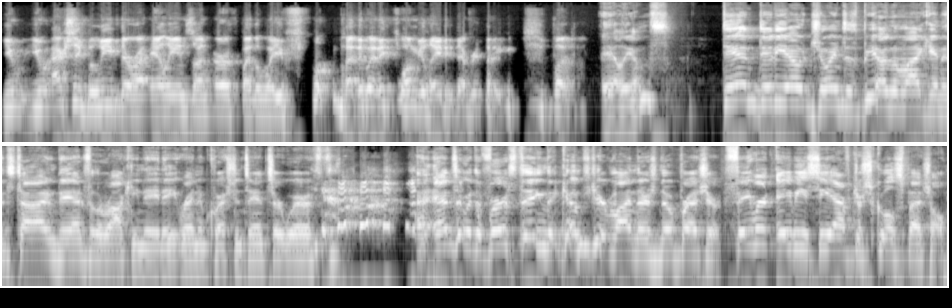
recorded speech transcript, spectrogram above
you you actually believe there are aliens on Earth by the way you by the way they formulated everything. But aliens. Dan Didio joins us beyond the mic, and it's time, Dan, for the Rockin' 8. Eight random questions. Answer where. answer with the first thing that comes to your mind. There's no pressure. Favorite ABC after school special?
